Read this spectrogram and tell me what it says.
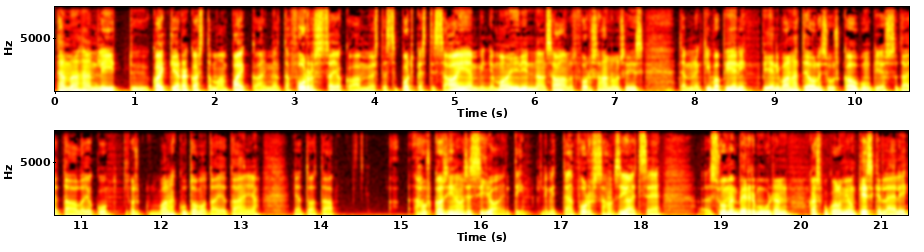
tämähän liittyy kaikkien rakastamaan paikkaan nimeltä Forssa, joka on myös tässä podcastissa aiemmin jo maininnan saanut. Forssahan on siis tämmöinen kiva pieni, pieni vanha teollisuuskaupunki, jossa taitaa olla joku vanha kutomo tai jotain. Ja, ja tota, hauskaa siinä on se sijainti. Nimittäin Forssahan sijaitsee Suomen Bermudan kasvukolmion keskellä, eli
